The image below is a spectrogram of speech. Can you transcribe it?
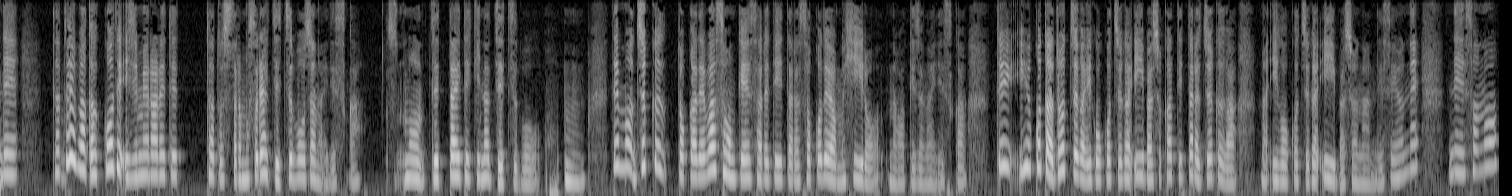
で、例えば学校でいじめられてたとしたらもうそれは絶望じゃないですか。もう絶対的な絶望。うん。でも塾とかでは尊敬されていたらそこではもうヒーローなわけじゃないですか。っていうことはどっちが居心地がいい場所かって言ったら塾が、まあ、居心地がいい場所なんですよね。で、その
